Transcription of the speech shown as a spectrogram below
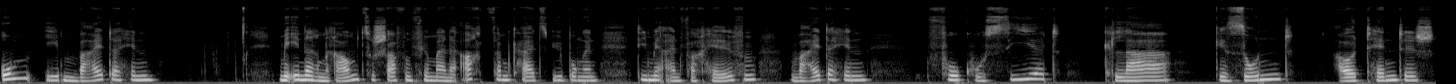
um eben weiterhin mir inneren Raum zu schaffen für meine Achtsamkeitsübungen, die mir einfach helfen, weiterhin fokussiert, klar, gesund, authentisch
